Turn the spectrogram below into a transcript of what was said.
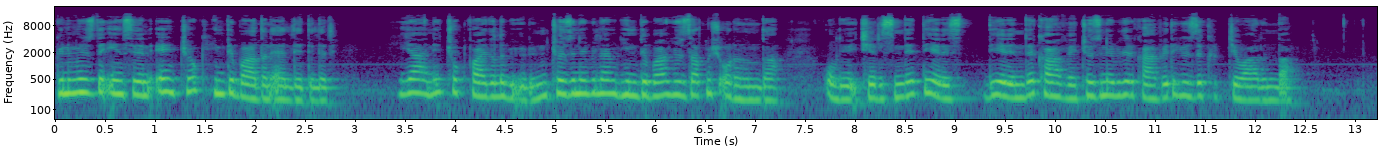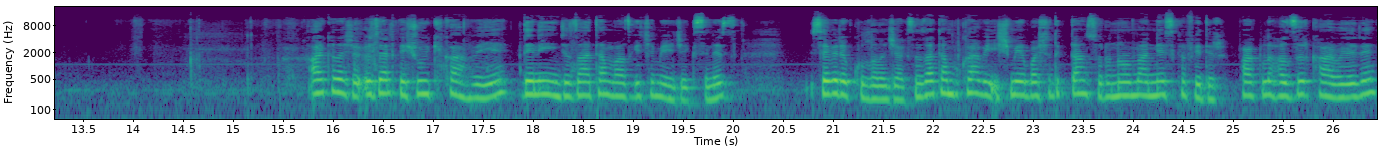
Günümüzde insülin en çok hindibadan elde edilir. Yani çok faydalı bir ürün. Çözünebilen hindiba 160 oranında oluyor içerisinde. Diğeri, diğerinde kahve, çözünebilir kahvede %40 civarında. Arkadaşlar özellikle şu iki kahveyi deneyince zaten vazgeçemeyeceksiniz. Severek kullanacaksınız. Zaten bu kahveyi içmeye başladıktan sonra normal Nescafe'dir. Farklı hazır kahveleri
